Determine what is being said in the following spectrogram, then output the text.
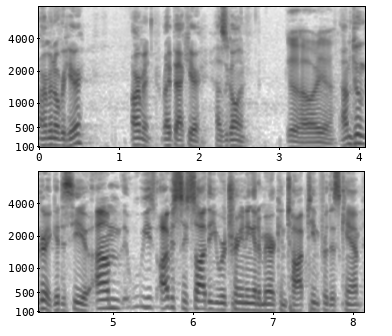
Arman over here. Arman, right back here. How's it going? Good. How are you? I'm doing great. Good to see you. Um, we obviously saw that you were training at American Top Team for this camp.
